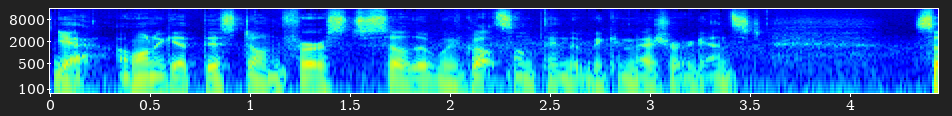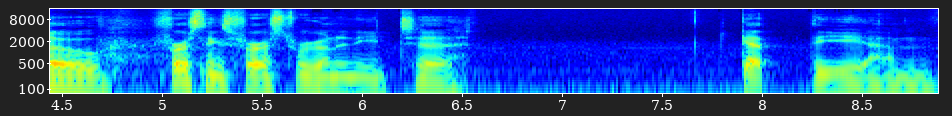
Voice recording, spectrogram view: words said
yeah, I want to get this done first so that we've got something that we can measure against. So first things first, we're going to need to get the, um,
